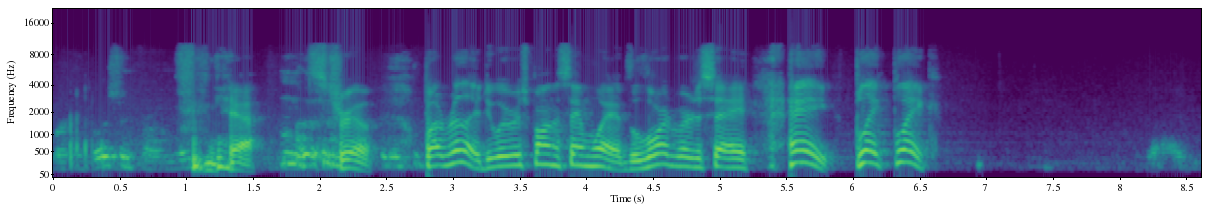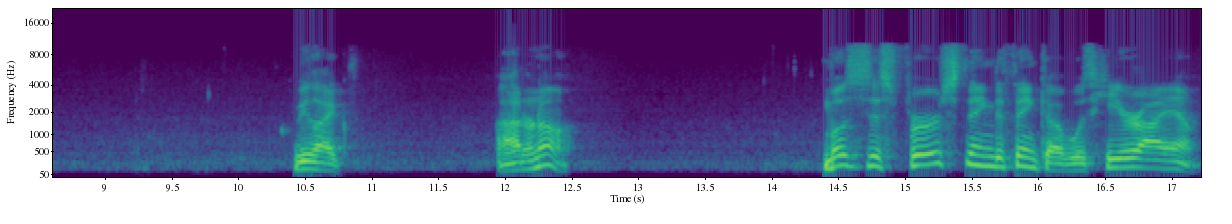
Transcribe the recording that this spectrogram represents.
burning bush in front of me. Yeah, it's true. But really, do we respond the same way? If the Lord were to say, hey, Blake, Blake, be like, I don't know. Moses' first thing to think of was, Here I am.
